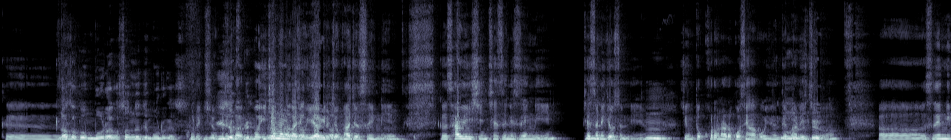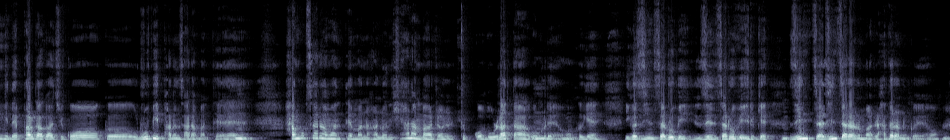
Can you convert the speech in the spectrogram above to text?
그, 나도 그거 뭐라고 썼는지 모르겠어. 그렇죠. 그러니까 뭐 이 제목만 가지고 이야기를 좀 하죠, 선생님. 그 사위이신 최선희 선생님, 최선희 교수님, 음. 지금 또 코로나로 고생하고 있는데 음, 말이죠. 어, 선생님이 네팔 가가지고 그 루비 파는 사람한테 음. 한국 사람한테만 하는 희한한 말을 듣고 놀랐다고 음, 그래요. 음. 그게 이거 진짜 루비, 진짜 루비 이렇게 음. 진짜 진짜라는 말을 하더라는 거예요. 음.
